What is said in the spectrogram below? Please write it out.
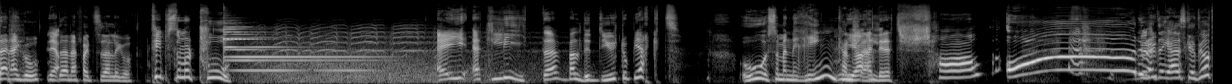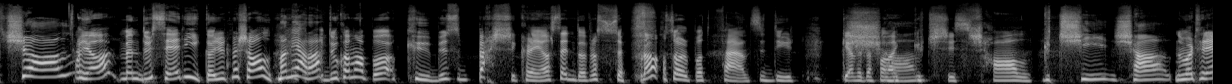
Den er god. Ja. Den er faktisk veldig god. Tips nummer to. Ei et lite, veldig dyrt objekt. Oh, som en ring, kanskje? Ja, eller et sjal. Åh, du vet jeg elsker et godt sjal! Ja, men du ser rikere ut med sjal. Man gjør det. Du kan ha på Kubus bæsjeklær sendt fra søpla, og så har du på et fancy, dyrt jeg vet da faen, Sjal. Guccis sjal. Gucci, sjal. Nummer tre.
